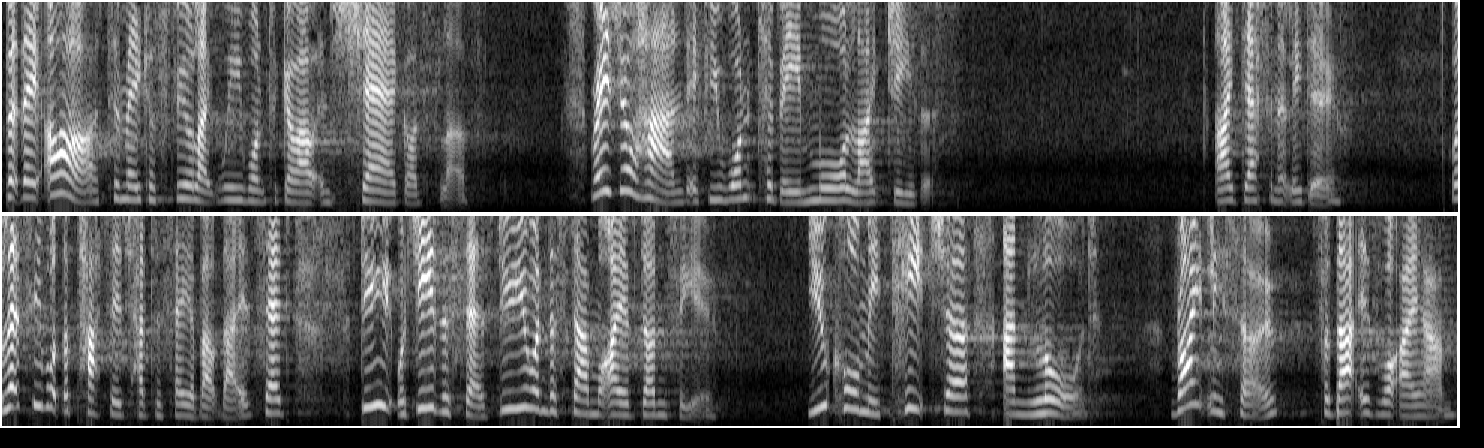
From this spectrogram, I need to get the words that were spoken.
but they are to make us feel like we want to go out and share God's love. Raise your hand if you want to be more like Jesus. I definitely do. Well, let's see what the passage had to say about that. It said, Do you, well, Jesus says, Do you understand what I have done for you? You call me teacher and Lord. Rightly so, for that is what I am.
